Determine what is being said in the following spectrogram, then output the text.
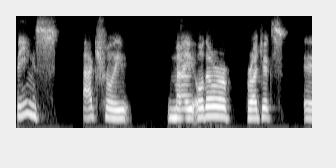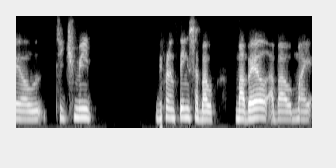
things actually. My other projects uh, teach me different things about Mabel, about my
